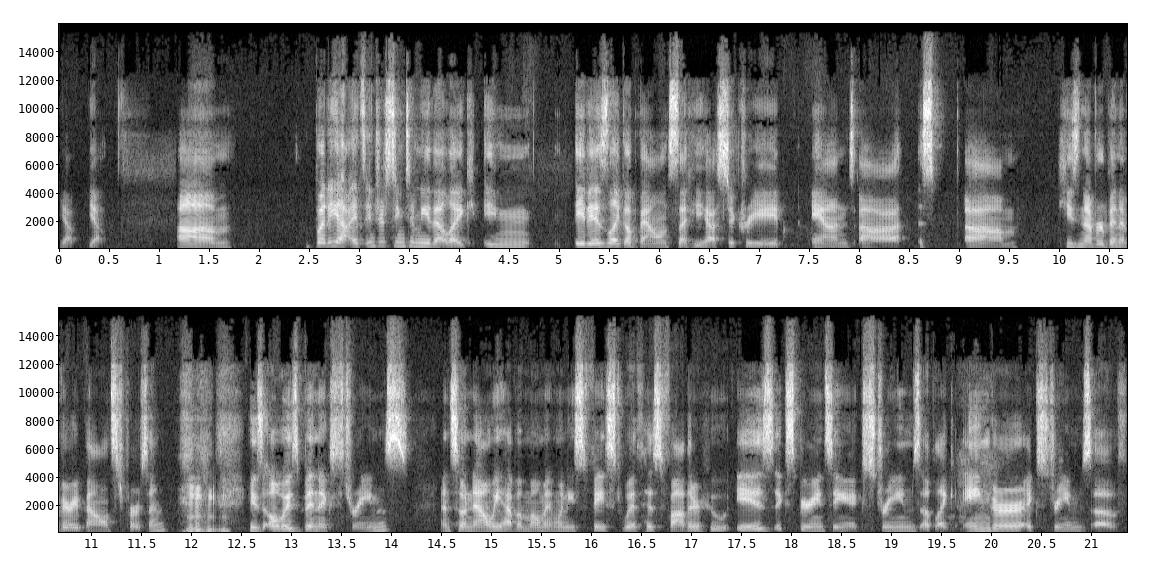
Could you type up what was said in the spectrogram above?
Yep. Yep. Um, but yeah, it's interesting to me that like in it is like a balance that he has to create, and uh, um, he's never been a very balanced person. Mhm. he's always been extremes. And so now we have a moment when he's faced with his father who is experiencing extremes of like anger, extremes of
